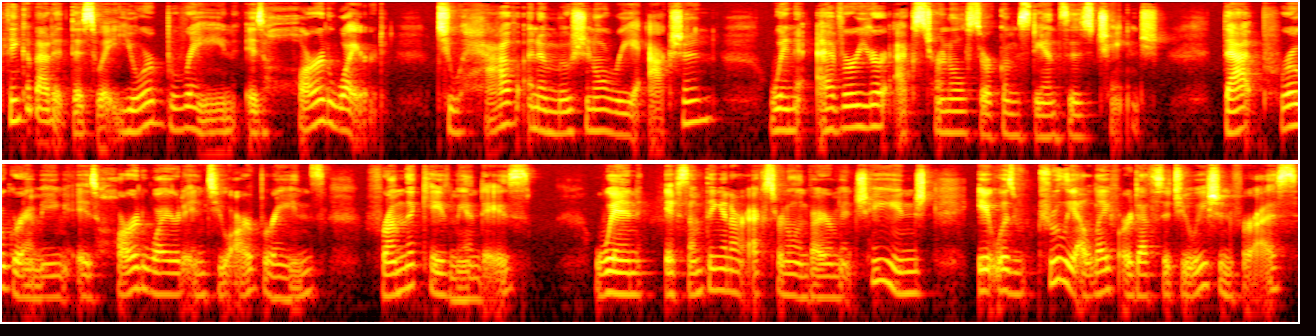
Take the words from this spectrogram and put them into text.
Think about it this way your brain is hardwired to have an emotional reaction whenever your external circumstances change. That programming is hardwired into our brains from the caveman days when if something in our external environment changed, it was truly a life or death situation for us.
